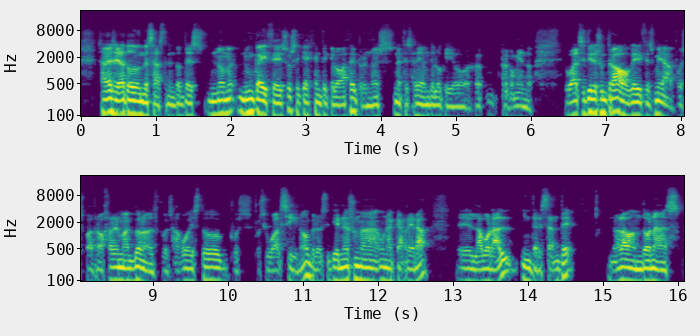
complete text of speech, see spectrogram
¿sabes? Era todo un desastre. Entonces, no nunca hice eso. Sé que hay gente que lo hace, pero no es necesariamente lo que yo re recomiendo. Igual si tienes un trabajo que dices, mira, pues para trabajar en McDonald's, pues hago esto, pues, pues igual sí, ¿no? Pero si tienes una, una carrera eh, laboral interesante, no la abandonas.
